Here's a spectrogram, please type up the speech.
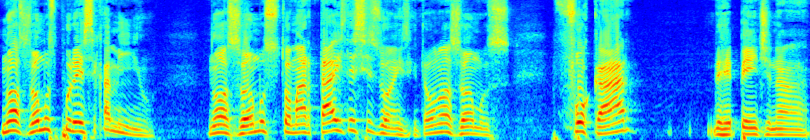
nós vamos por esse caminho, nós vamos tomar tais decisões. Então, nós vamos focar, de repente, na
